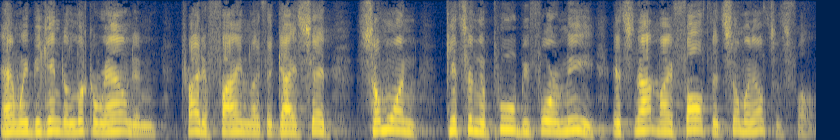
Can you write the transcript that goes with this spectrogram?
And we begin to look around and try to find, like the guy said, someone gets in the pool before me. It's not my fault, it's someone else's fault.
